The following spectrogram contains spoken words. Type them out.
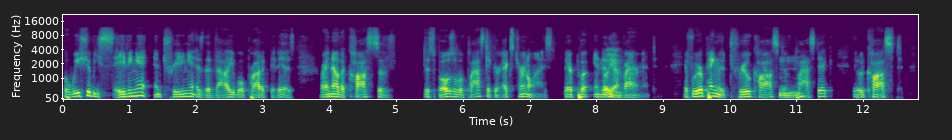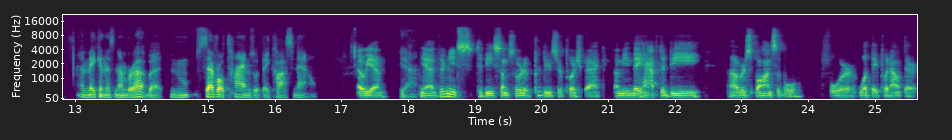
but we should be saving it and treating it as the valuable product it is. Right now, the costs of disposal of plastic are externalized, they're put into Oh, the yeah. environment. If we were paying the true cost of Mhm. plastic, it would cost, I'm making this number up, but m- several times what they cost now. Oh yeah. Yeah. Yeah. There needs to be some sort of producer pushback. I mean, they have to be uh, responsible for what they put out there.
